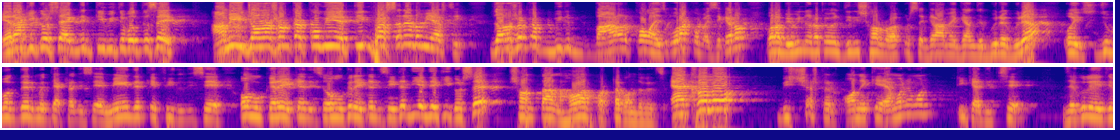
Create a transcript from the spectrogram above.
এরা কি করছে? একদিন টিভিতে বলতেছে, আমি জনসংখ্যা কমিয়ে তিন পার্সেন্টে নামিয়ে আসছি। জনসংখ্যা বাড়ার কমাইছে, ওরা কমাইছে। কেন? ওরা বিভিন্ন রকমের জিনিস সরবরাহ করছে, গ্রামে গঞ্জে ঘুরে ঘুরে। ওই যুবকদের মধ্যে একটা দিছে, মেয়েদেরকে ফিল দিছে, অমুকের এটা দিছে, অমুকের এটা দিছে। এটা দিয়ে দিয়ে কি করছে? সন্তান হওয়ার পরটা বন্ধ করেছে। এখনও, বিশ্বাস করেন, অনেকে এমন এমন টিকা দিচ্ছে যেগুলো এই যে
